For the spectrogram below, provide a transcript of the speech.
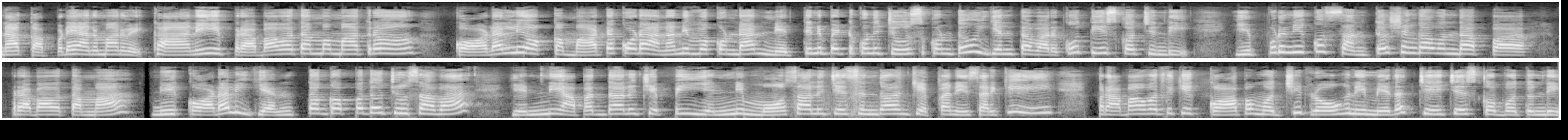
నాకు అప్పుడే అనుమానమే. కానీ ప్రభావతమ్మ మాత్రం కోడల్ని ఒక్క మాట కూడా అననివ్వకుండా నెత్తిని పెట్టుకుని చూసుకుంటూ ఇంతవరకు తీసుకొచ్చింది. ఇప్పుడు నీకు సంతోషంగా ఉందప్ప ప్రభావతమ్మ? నీ కోడలు ఎంత గొప్పదో చూసావా? ఎన్ని అబద్ధాలు చెప్పి ఎన్ని మోసాలు చేసిందో అని చెప్పనేసరికి ప్రభావతికి కోపం వచ్చి రోహిణి మీద చేయి చేసుకోబోతుంది.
